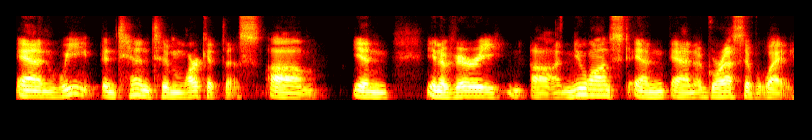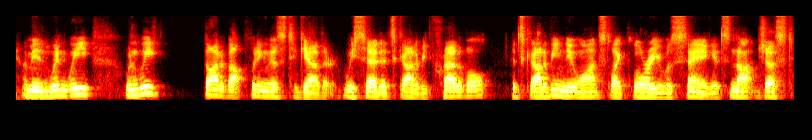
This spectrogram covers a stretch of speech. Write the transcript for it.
and we intend to market this um, in in a very uh, nuanced and and aggressive way. I mean, when we when we thought about putting this together, we said it's got to be credible. It's got to be nuanced, like Gloria was saying. It's not just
